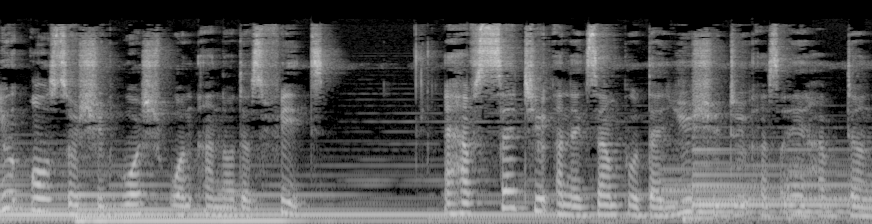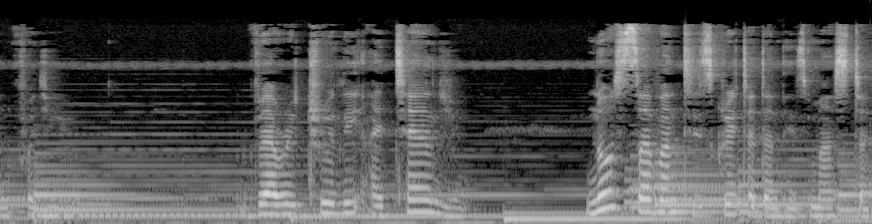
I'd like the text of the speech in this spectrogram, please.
you also should wash one another's feet. I have set you an example that you should do as I have done for you. Very truly, I tell you, no servant is greater than his master,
